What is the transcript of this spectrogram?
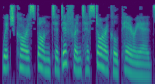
which correspond to different historical periods.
